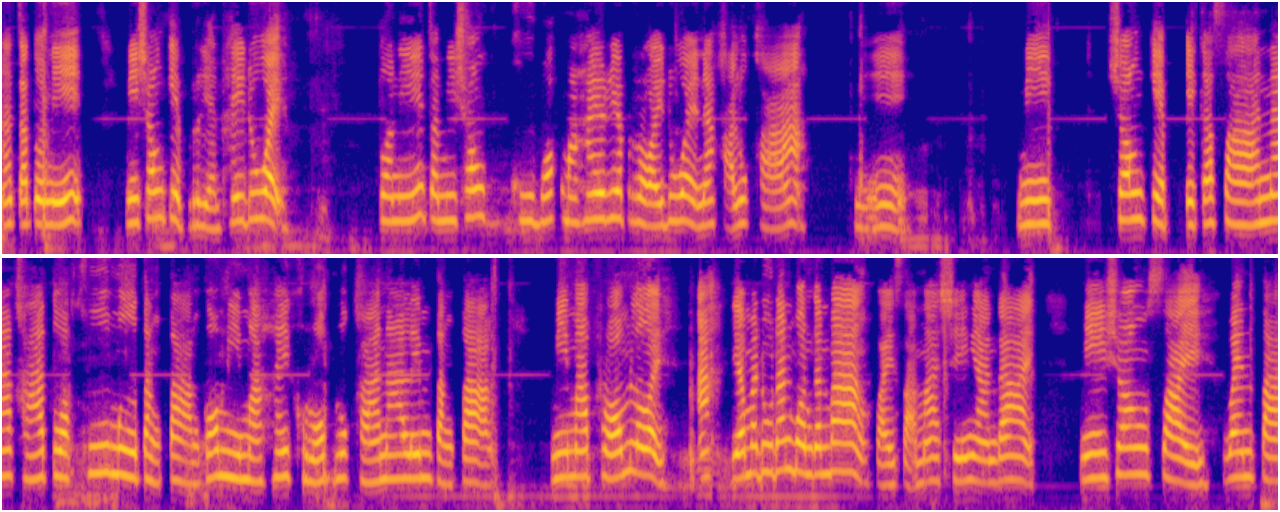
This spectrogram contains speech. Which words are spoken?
นะจ๊ะตัวนี้มีช่องเก็บเหรียญให้ด้วย ตัวนี้จะมีช่องคูลบ็อกมาให้เรียบร้อยด้วยนะคะ ลูกค้านี่ มีช่องเก็บเอกสารนะคะ ตัวคู่มือต่างๆ ก็มีมาให้ครบลูกค้าหน้าเล่มต่างๆ มีมาพร้อมเลย อะ เดี๋ยวมาดูด้านบนกันบ้าง ไฟสามารถใช้งานได้ มีช่องใส่แว่นตา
